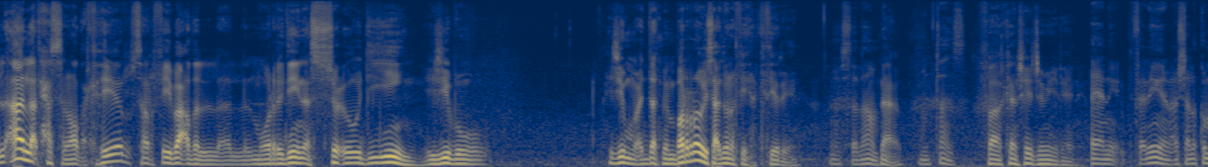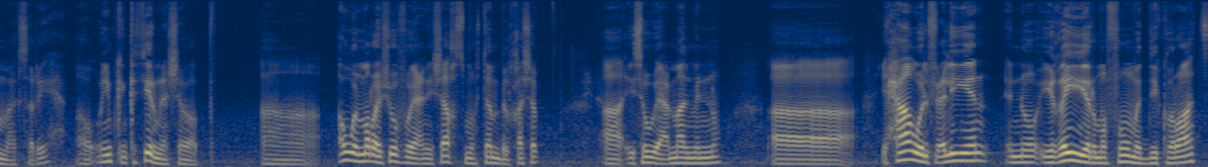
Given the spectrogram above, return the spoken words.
الآن لا تحسن الوضع كثير. صار في بعض ال- الموردين السعوديين يجيبوا يجيبوا معدات من برا ويساعدونا فيها كثير يعني. يا سلام. نعم. ممتاز. فكان شيء جميل يعني. يعني فعليا عشان أكون معك صريح أو يمكن كثير من الشباب آه أول مرة يشوفوا يعني شخص مهتم بالخشب آه يسوي أعمال منه آه يحاول فعليا إنه يغير مفهوم الديكورات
